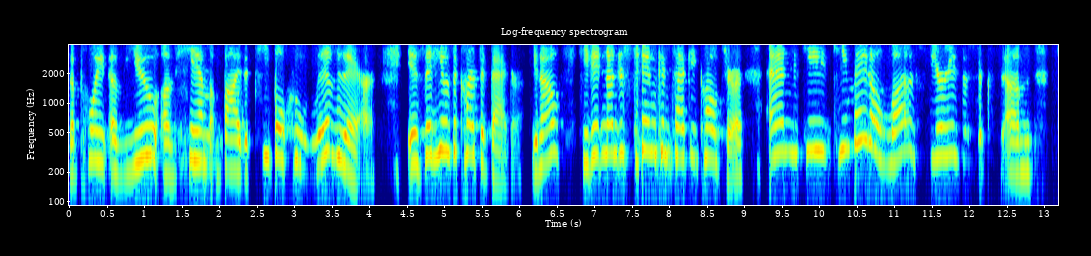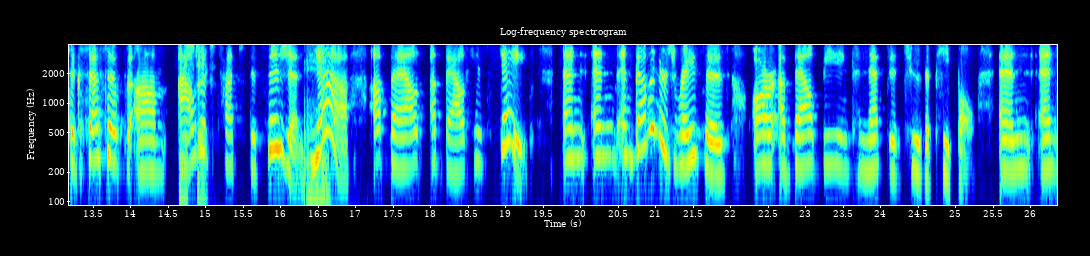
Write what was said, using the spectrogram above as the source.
The point of view of him by the people who live there is that he was a carpetbagger. You know, he didn't understand Kentucky culture, and he he made a lot of series of um, successive um, out of touch decisions. Mm-hmm. Yeah, about about his state and and and governors races are about being connected to the people. And and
